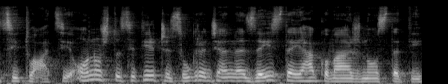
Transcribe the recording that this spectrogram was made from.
situacije. Ono što se tiče sugrađana, zaista je jako važno ostati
